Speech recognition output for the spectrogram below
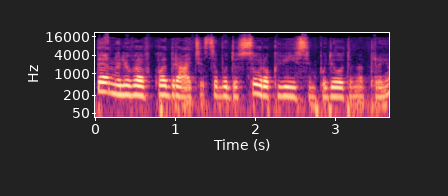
Т нульове в квадраті це буде 48 поділити на 3.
